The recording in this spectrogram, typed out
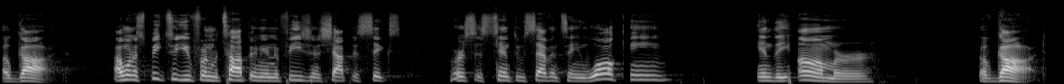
of God. I want to speak to you from the topic in Ephesians chapter 6, verses 10 through 17. Walking in the armor of God.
